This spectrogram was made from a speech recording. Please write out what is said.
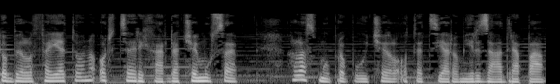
To byl fejeton otce Richarda Čemuse. Hlas mu propůjčil otec Jaromír Zádrapa.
